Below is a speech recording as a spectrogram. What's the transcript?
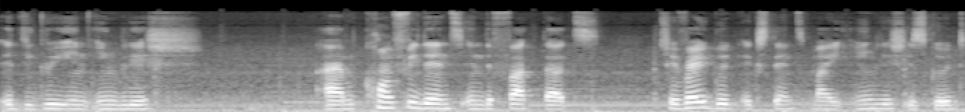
a degree in english i'm confident in the fact that to a very good extent, my English is good.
